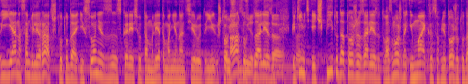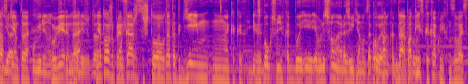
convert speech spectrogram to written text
И я на самом деле рад, что туда и Sony, скорее всего, там летом они анонсируют, и что Точно Asus будет, туда лезут, да, какие-нибудь да. HP туда тоже залезут, возможно, и Microsoft мне тоже туда я с кем-то уверен, уверен, да? Залезет, да? Мне тоже прям Точно. кажется, что вот. вот этот гейм, как их... Xbox у них как бы бы и эволюционное развитие, оно такое. Вот оно как да, будто бы- подписка, как у них называется?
